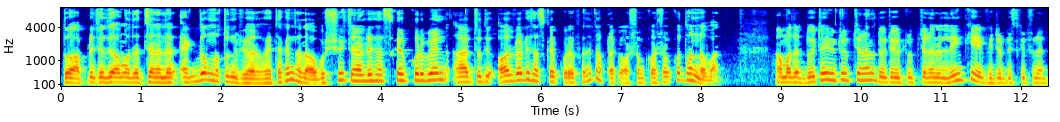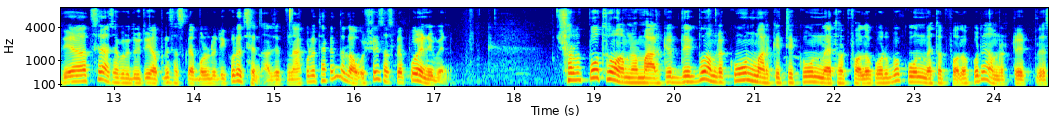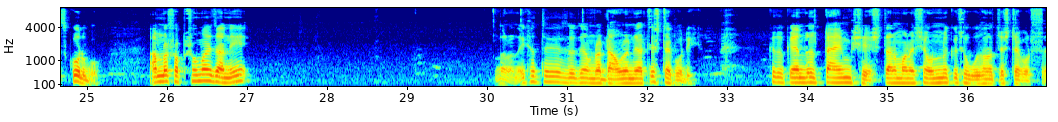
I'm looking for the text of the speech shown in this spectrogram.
তো আপনি যদি আমাদের চ্যানেলের একদম নতুন ভিউয়ার হয়ে থাকেন, তাহলে অবশ্যই চ্যানেলটি সাবস্ক্রাইব করবেন। আর যদি অলরেডি সাবস্ক্রাইব করে ফেলেন, আপনাকে অসংখ্য অসংখ্য ধন্যবাদ। আমাদের দুইটা ইউটিউব চ্যানেল, দুইটা ইউটিউব চ্যানেলের লিঙ্ক এই ভিডিও ডিসক্রিপশনে দেওয়া আছে। আশা করি দুইটাই আপনি সাবস্ক্রাইব অলরেডি করেছেন। আর যদি না করে থাকেন, তাহলে অবশ্যই সাবস্ক্রাইব করে নেবেন। সর্বপ্রথম আমরা মার্কেট দেখব, আমরা কোন মার্কেটে কোন মেথড ফলো করব, কোন মেথড ফলো করে আমরা ট্রেড প্লেস করব। আমরা সবসময় জানি দাঁড়ান এখান থেকে যদি আমরা ডাউনে নেওয়ার চেষ্টা করি, কিন্তু ক্যান্ডেল টাইম শেষ, তার মানে সে অন্য কিছু বোঝানোর চেষ্টা করছে।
